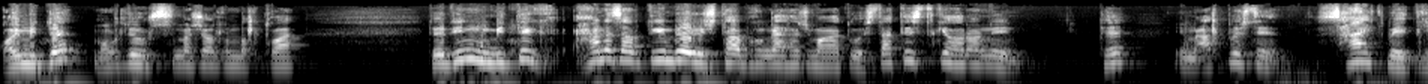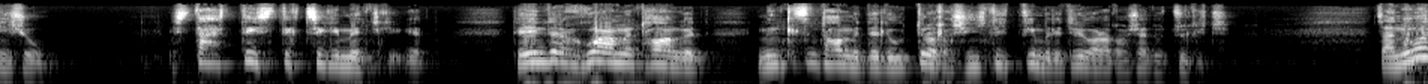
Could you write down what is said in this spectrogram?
Гой мэдээ. Монголын өрс маш олон болтугай. Тэгэд энэ мэдээг ханаас авдгийм бэ гэж та бүхэн гайхаж магадгүй. Статистикийн хорооны тэ ийм албаасны сайт байдгийн шүү. Статистик цэг юм гээд. Тэгээ энэ дэр хүн амын тоо ингээд мэдлсэн тоо мэдээлэл өдөр болго шинжлэгддэг юм байна. Тэрийг ороод уншаад үзүүл гэж. За нөгөө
